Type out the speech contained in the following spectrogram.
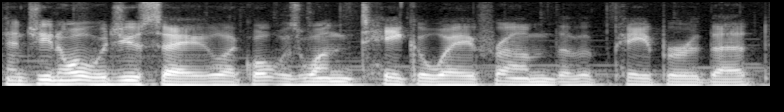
And Gina, what would you say? Like, what was one takeaway from the paper that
